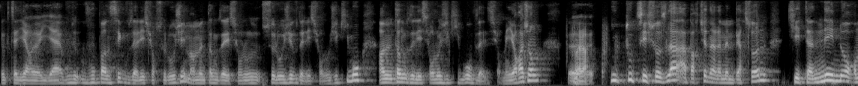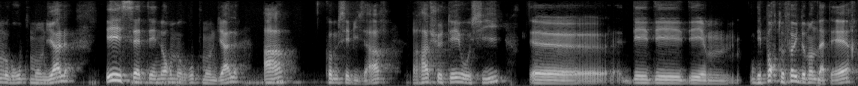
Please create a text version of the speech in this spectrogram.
c'est-à-dire, euh, vous, vous, pensez que vous allez sur ce loger, mais en même temps que vous allez sur ce loger, vous allez sur Logikimo. En même temps que vous allez sur Logikimo, vous allez sur Meilleur Agent. Euh, toutes ces choses-là appartiennent à la même personne, qui est un énorme groupe mondial. Et cet énorme groupe mondial a, comme c'est bizarre, racheté aussi euh, des, des, hum, des, portefeuilles de mandataires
